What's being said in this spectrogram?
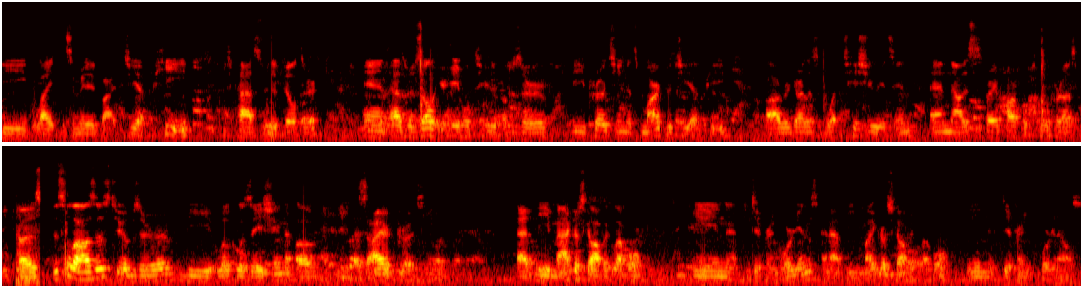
the light that's emitted by the GFP to pass through the filter. And as a result, you're able to observe the protein that's marked with GFP, uh, regardless of what tissue it's in. And now this is a very powerful tool for us because this allows us to observe the localization of the desired protein at the macroscopic level in different organs and at the microscopic level in different organelles.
